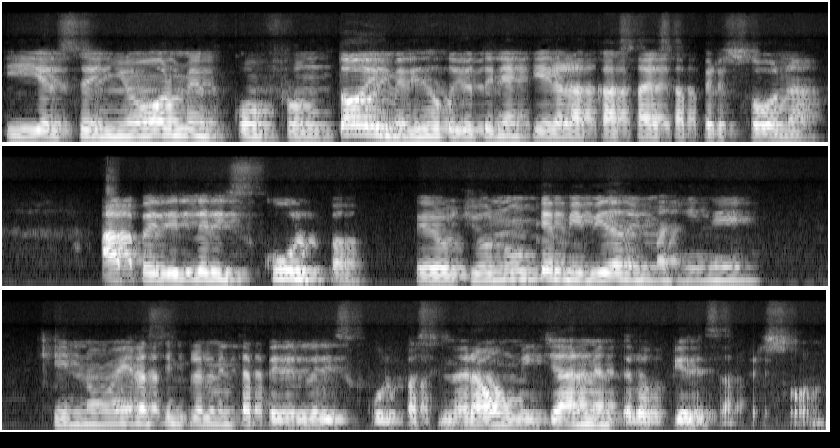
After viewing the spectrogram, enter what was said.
Y el Señor me confrontó y me dijo que yo tenía que ir a la casa de esa persona a pedirle disculpas, pero yo nunca en mi vida me imaginé que no era simplemente a pedirle disculpas, sino era humillarme ante los pies de esa persona.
